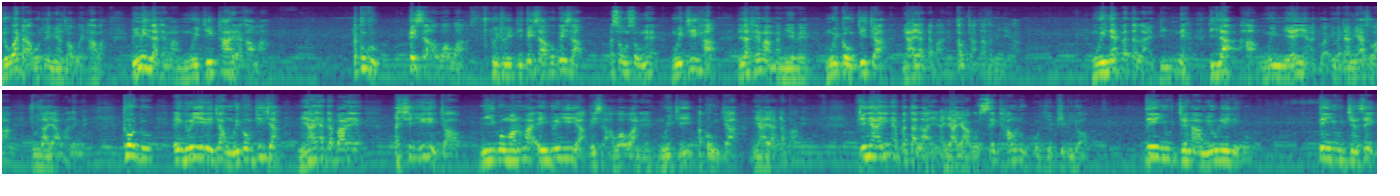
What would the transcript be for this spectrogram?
လိုအပ်တာကိုလျင်မြန်စွာဝယ်ထားပါမိမိလက်ထဲမှာငွေကြေးထားတဲ့အခါမှာတခုခုကိစ္စအဝဝထွေထွေဒီကိစ္စဟိုကိစ္စအစုံစုံနဲ့ငွေကြေးဟာလက်ထဲမှာမမြဲပဲငွေကုန်ကြေးကြများရတတ်ပါတယ်တောက်ကြသားသမီးတွေဟာ ငွေနဲ့ပတ်သက်လာရင်ဒီနှစ်ဒီလဟာငွေမြဲရန်အတွက်အင်မတန်များစွာကြိုးစားရပါလိမ့်မယ်ထို့တူအိမ်တွင်းရေးတွေကြောင့်ငွေကုန်ကြေးကြများရတတ်ပါတယ်အရှိရေးတွေကြောင့်ညီကိုမောင်နှမအိမ်တွင်းရေးရကိစ္စအဝဝနဲ့ငွေကြေးအကုန်ကြများရတတ်ပါတယ်ပညာရေးနဲ့ပတ်သက်လာရင်အရာရာကိုစိတ်ထောင်းလို့ကိုကြည့်ဖြစ်ပြီးတော့သင်ယူကျင်တာမျိုးလေးတွေကိုသင်ယူကျင်စိတ်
